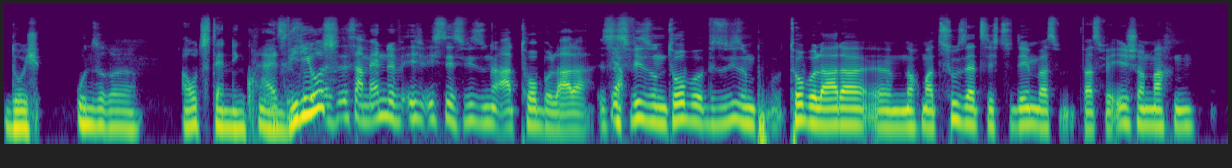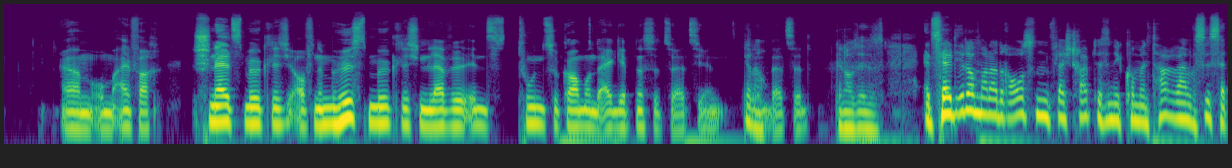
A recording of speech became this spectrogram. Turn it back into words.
durch unsere outstanding coolen ja, Videos. So, es ist am Ende, ich, ich sehe es wie so eine Art Turbolader. Es ja. ist wie so ein Turbo, wie so, ein Turbolader ähm, nochmal zusätzlich zu dem, was, was wir eh schon machen, ähm, um einfach schnellstmöglich auf einem höchstmöglichen Level ins Tun zu kommen und Ergebnisse zu erzielen. Genau. So, that's it. Genau so ist es. Erzählt ihr doch mal da draußen, vielleicht schreibt es in die Kommentare rein, was ist denn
